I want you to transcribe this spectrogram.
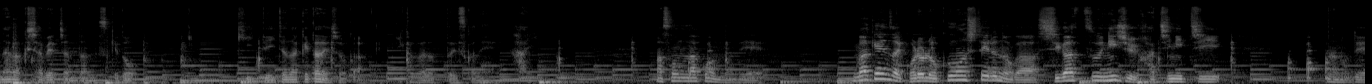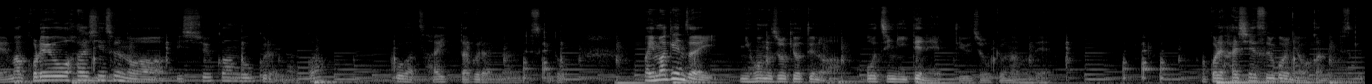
長く喋っちゃったんですけど聞いていただけたでしょうか？いかがだったですかね？はい、まあ、そんなこんなで今現在これを録音しているのが4月28日なので、まあ、これを配信するのは1週間後ぐらいになるかな？5月入ったぐらいになるんですけど、まあ、今現在日本の状況っていうのはお家にいてねっていう状況なので、まあ、これ配信する頃には分かんないんですけど、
